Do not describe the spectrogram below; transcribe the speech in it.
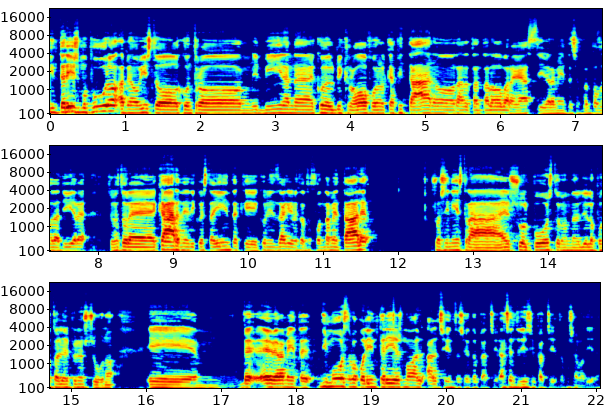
interismo puro, abbiamo visto contro il Milan con il microfono, il capitano, tanta tanta roba ragazzi, veramente c'è poco da dire, giocatore cardine di questa Inter che con Inzaghi è diventato fondamentale, sua sinistra è il suo posto, non glielo può togliere più nessuno. E è veramente dimostra proprio l'interismo al, al 100%, al 110% possiamo dire,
